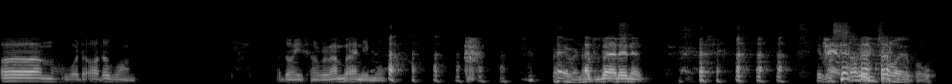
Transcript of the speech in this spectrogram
Um, who were the other ones? I don't even remember anymore. Fair enough. That's bad, isn't it? it was so enjoyable.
